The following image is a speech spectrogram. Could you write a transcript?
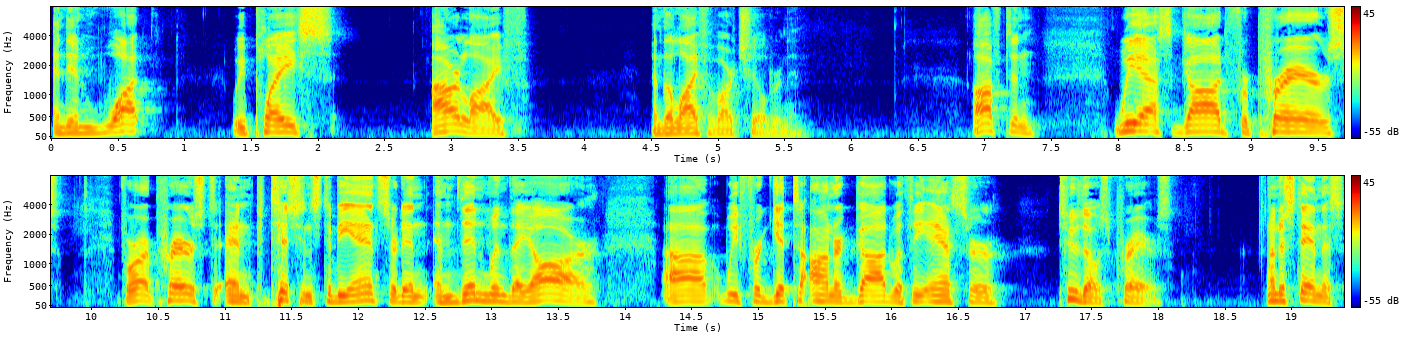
and in what we place our life and the life of our children in. Often we ask God for prayers, for our prayers to, and petitions to be answered, and, and then when they are, uh, we forget to honor God with the answer to those prayers. Understand this.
